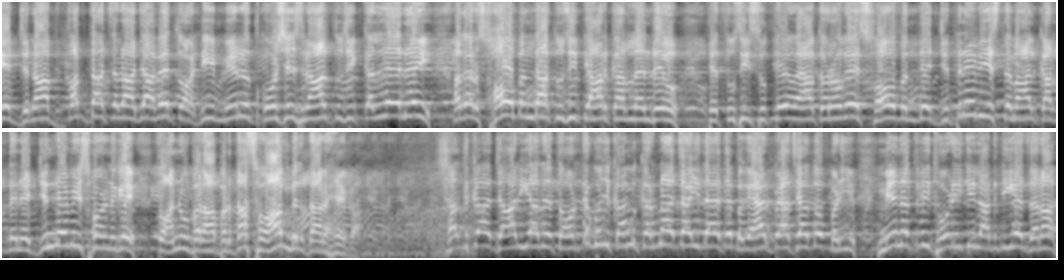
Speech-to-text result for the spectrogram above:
ये जनाब वधता चला जाए तो मेहनत कोशिश नाल कले नहीं, अगर सौ बंदा तैयार कर लेंगे हो तो सुते होया करोगे, सौ बंदे जितने भी इस्तेमाल करते हैं जिन्हें भी सुन गए तो बराबर का सुभाव मिलता रहेगा। ਸਦਕਾ ਜਾਰੀਆ ਦੇ ਤੌਰ ਤੇ ਕੁਝ ਕੰਮ ਕਰਨਾ ਚਾਹੀਦਾ ਹੈ ਤੇ ਬਗੈਰ ਪੈਸਿਆਂ ਤੋਂ ਬੜੀ ਮਿਹਨਤ ਵੀ ਥੋੜੀ ਜੀ ਲੱਗਦੀ ਹੈ ਜ਼ਰਾ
